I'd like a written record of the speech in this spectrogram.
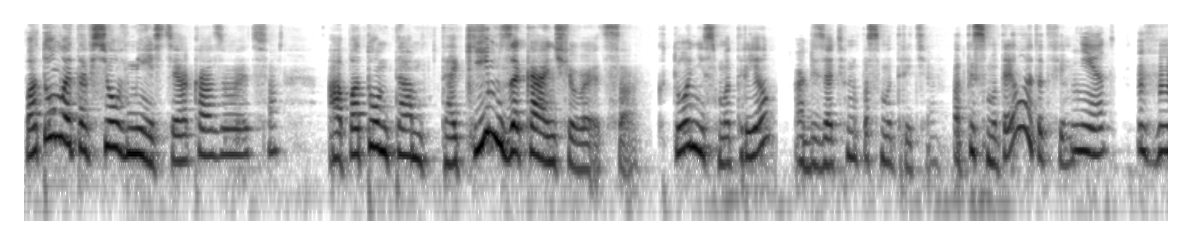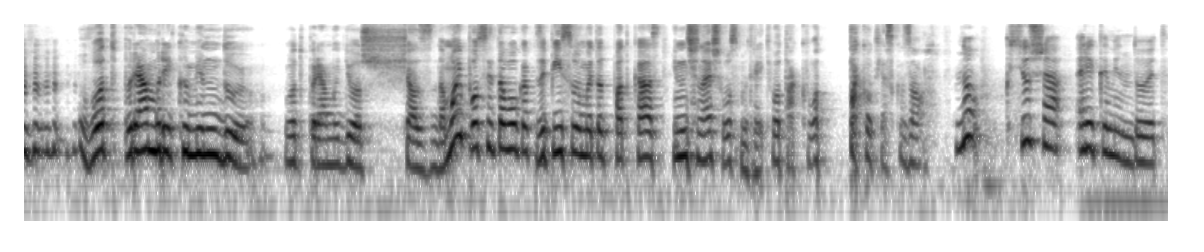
Потом это все вместе оказывается. А потом там таким заканчивается. Кто не смотрел, обязательно посмотрите. А ты смотрела этот фильм? Нет. Вот прям рекомендую. Вот прям идешь сейчас домой после того, как записываем этот подкаст, и начинаешь его смотреть. Вот так, вот так вот я сказала. Ну, Ксюша рекомендует.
